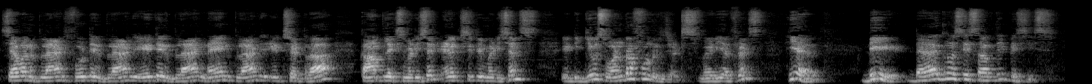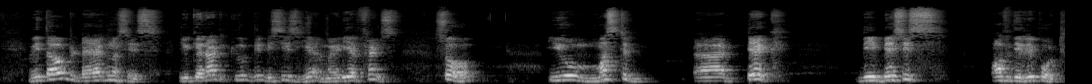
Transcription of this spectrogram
7 plant 14 plant 18 plant 9 plant etc complex medicine electricity medicines it gives wonderful results my dear friends. Here d diagnosis of the disease. Without diagnosis you cannot cure the disease here my dear friends. So you must uh, take the basis of the report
